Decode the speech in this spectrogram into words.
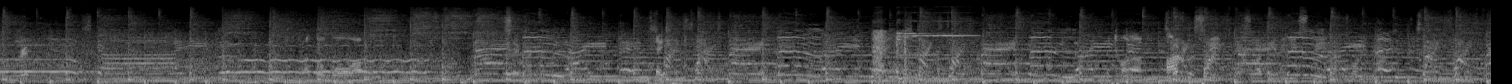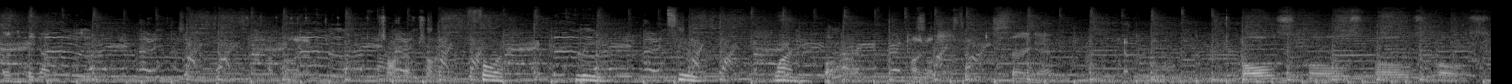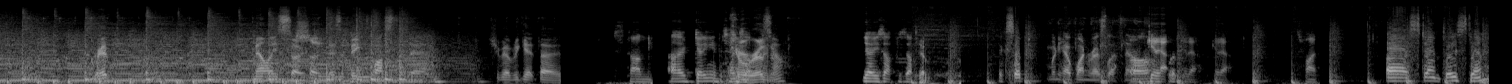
Four. Three. Two. One. five, Tony goes. Balls, balls, balls, balls. Grip. Melee soak. Soak. There's a big cluster there. Should be able to get those. Stun. Uh, getting into Can we res Yeah, he's up, he's up. Yep. Except, When you have one res left now. uh, Get out, get out, get out. It's fine. uh, stem, please, stem.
